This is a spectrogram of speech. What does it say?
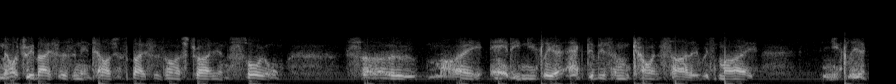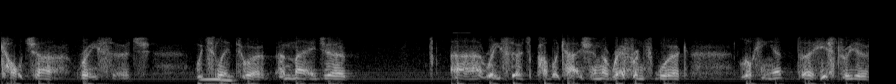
military bases and intelligence bases on Australian soil. So my anti-nuclear activism coincided with my nuclear culture research, which led to a, a major uh, research publication, a reference work looking at the history of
